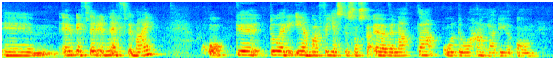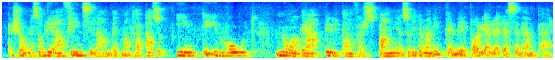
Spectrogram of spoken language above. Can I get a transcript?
eh, e-, efter den 11 maj. Och eh, då är det enbart för gäster som ska övernatta och då handlar det ju om personer som redan finns i landet. Man tar alltså inte emot några utanför Spanien såvida man inte är medborgare eller resident här.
